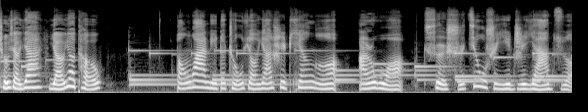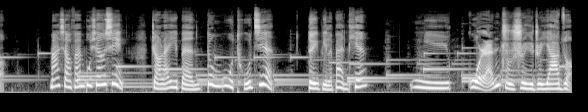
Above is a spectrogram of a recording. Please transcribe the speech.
丑小鸭摇摇头。童话里的丑小鸭是天鹅，而我确实就是一只鸭子。马小凡不相信，找来一本《动物图鉴》，对比了半天。你果然只是一只鸭子，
